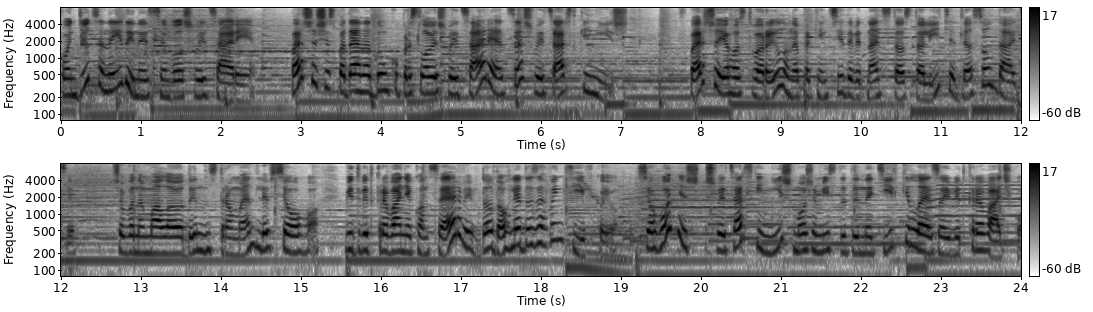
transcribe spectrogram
Фондю це не єдиний символ Швейцарії. Перше, що спадає на думку при слові Швейцарія, це швейцарський ніж. Вперше його створили наприкінці 19 століття для солдатів, щоб вони мали один інструмент для всього від відкривання консервів до догляду за гвинтівкою. Сьогодні ж швейцарський ніж може містити не тільки лезо і відкривачку,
